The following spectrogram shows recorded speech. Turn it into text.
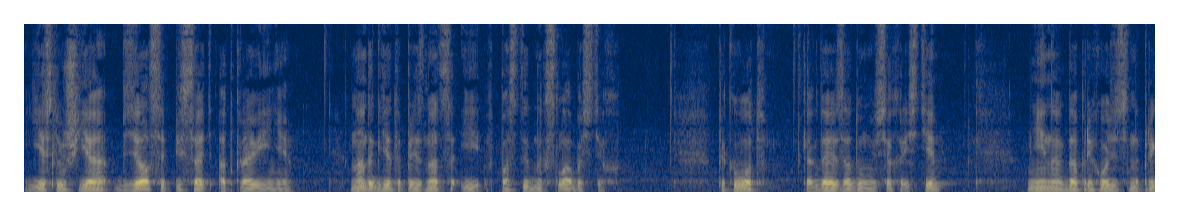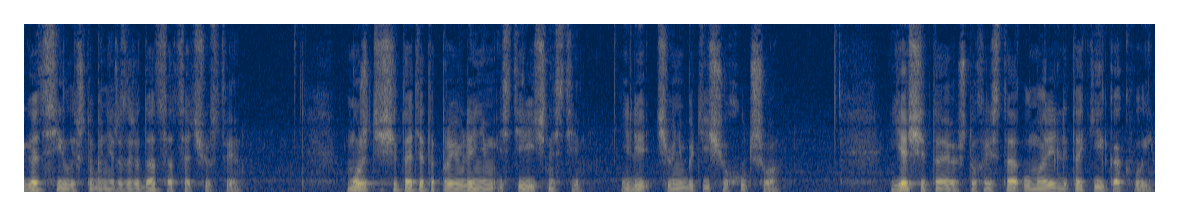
Если уж я взялся писать откровения, надо где-то признаться и в постыдных слабостях. Так вот, когда я задумываюсь о Христе, мне иногда приходится напрягать силы, чтобы не разрыдаться от сочувствия. Можете считать это проявлением истеричности или чего-нибудь еще худшего. Я считаю, что Христа уморили такие, как вы.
